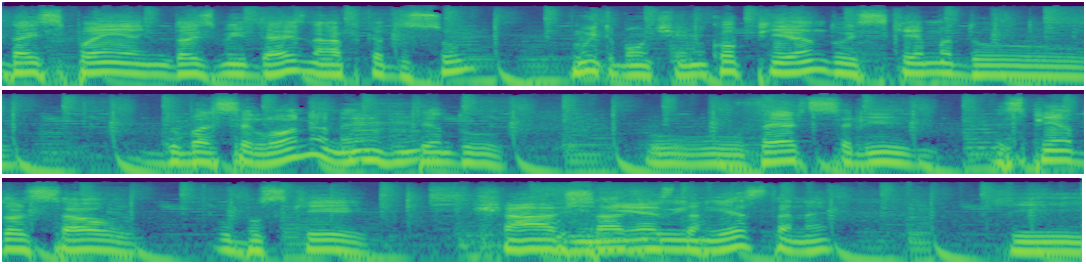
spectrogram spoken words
da Espanha em 2010, na África do Sul. Muito bom time. Copiando o esquema do, do Barcelona, né? Uhum. Tendo o, o vértice ali, espinha dorsal, o Busquet, Chave, o Xavi e o Iniesta. Iniesta, né? Que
